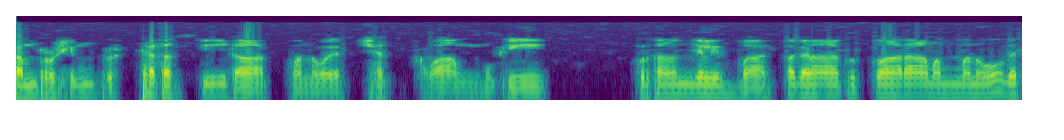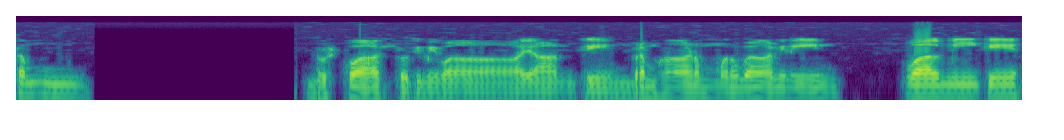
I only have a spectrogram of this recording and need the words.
तम् ऋषिम् पृष्ठतः सीतात्मनोयच्छत् हवाङ्मुखी कृताञ्जलिर्बाष्पगणा कृत्वा रामम् मनोगतम्। दृष्ट्वा श्रुतिमिवायान्तीम् ब्रह्माणम् अनुगामिनीम्। वाल्मीकेः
